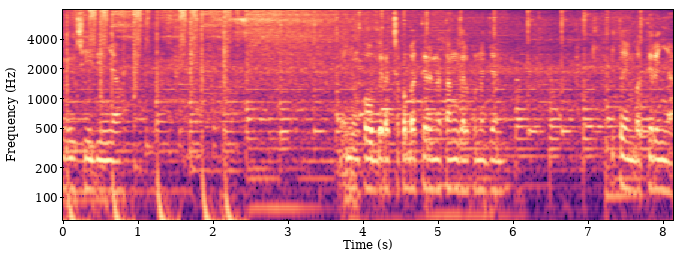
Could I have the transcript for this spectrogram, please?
yung LCD nya yan yung cover at saka battery. Natanggal ko na dyan ito yung battery nya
